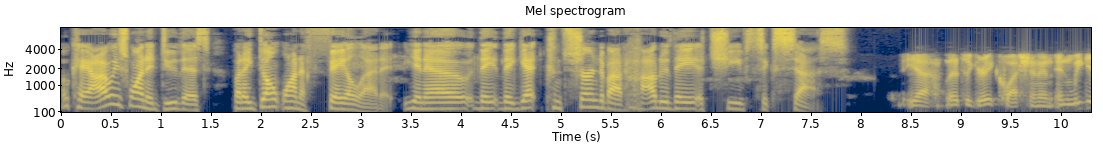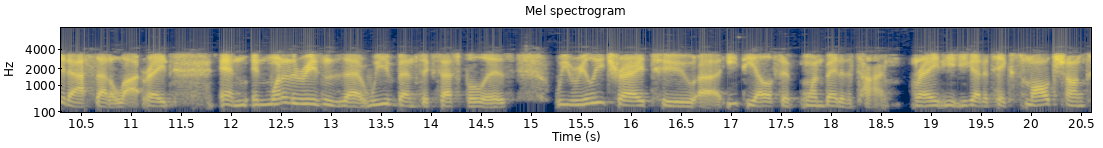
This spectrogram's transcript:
okay, I always want to do this, but I don't want to fail at it. You know, they, they get concerned about how do they achieve success. Yeah, that's a great question, and, and we get asked that a lot, right? And and one of the reasons that we've been successful is we really try to uh, eat the elephant one bite at a time, right? You, you got to take small chunks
